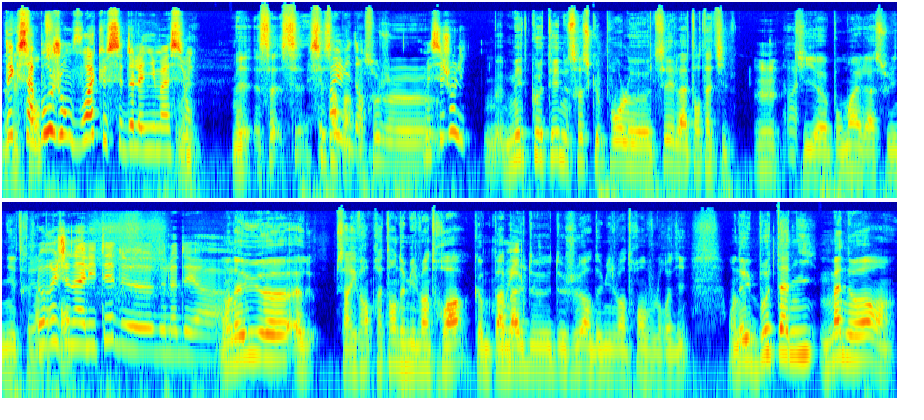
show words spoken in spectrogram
Dès que ça bouge, on voit que c'est de l'animation. Oui. Mais c'est sympa. évident. Perso, je Mais c'est joli. mets de côté, ne serait-ce que pour le, tu sais, la tentative, Mm. Qui euh, pour moi elle a souligné est très. L'originalité de, de la DA. On a eu, euh, euh, ça arrivera en printemps 2023, comme pas Oui. mal de, de jeux en 2023, on vous le redit. On a eu Botany Manor,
